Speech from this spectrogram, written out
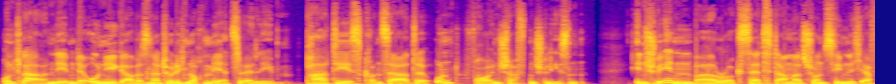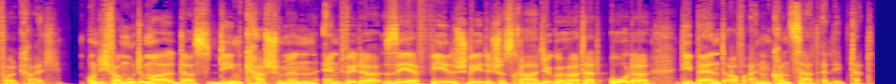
Und klar, neben der Uni gab es natürlich noch mehr zu erleben. Partys, Konzerte und Freundschaften schließen. In Schweden war Roxette damals schon ziemlich erfolgreich. Und ich vermute mal, dass Dean Cashman entweder sehr viel schwedisches Radio gehört hat oder die Band auf einem Konzert erlebt hat.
